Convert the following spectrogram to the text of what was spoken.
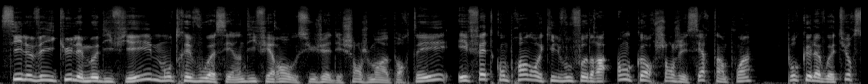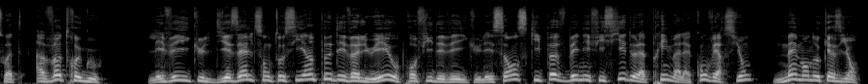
Si le véhicule est modifié, montrez-vous assez indifférent au sujet des changements apportés et faites comprendre qu'il vous faudra encore changer certains points pour que la voiture soit à votre goût. Les véhicules diesel sont aussi un peu dévalués au profit des véhicules essence qui peuvent bénéficier de la prime à la conversion, même en occasion.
